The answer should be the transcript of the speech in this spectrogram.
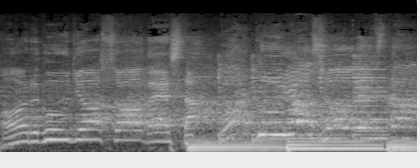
Orgulloso de estar, orgulloso de estar.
